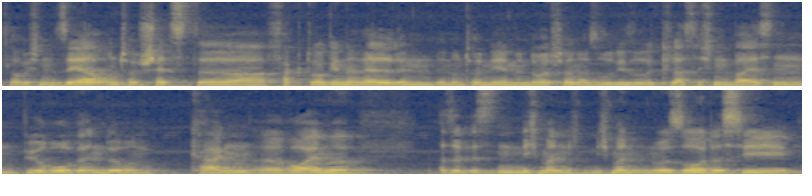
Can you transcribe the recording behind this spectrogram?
glaube ich, ein sehr unterschätzter Faktor generell in, in, Unternehmen in Deutschland. Also diese klassischen weißen Bürowände und kargen äh, Räume. Also es ist nicht mal, nicht, nicht mal nur so, dass sie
